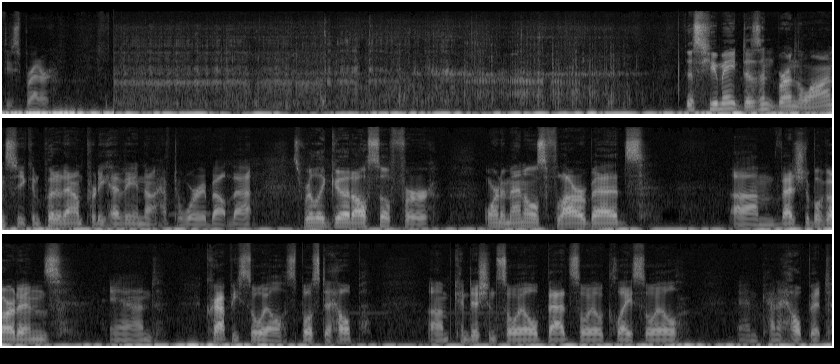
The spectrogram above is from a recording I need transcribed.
the spreader. This humate doesn't burn the lawn so you can put it down pretty heavy and not have to worry about that. It's really good also for ornamentals, flower beds, um, vegetable gardens, and crappy soil. It's supposed to help um, condition soil, bad soil, clay soil, and kind of help it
